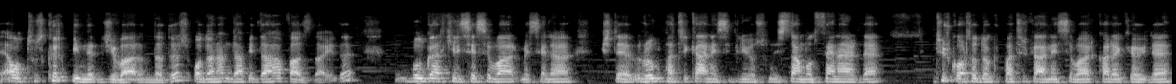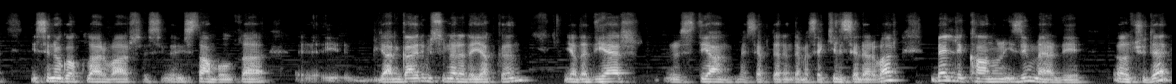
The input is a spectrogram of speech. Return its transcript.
30-40 bin civarındadır. O dönem daha bir daha fazlaydı. Bulgar Kilisesi var mesela işte Rum Patrikhanesi biliyorsun İstanbul Fener'de. Türk Ortodok Patrikhanesi var Karaköy'de, sinagoglar var İstanbul'da, yani gayrimüslimlere de yakın ya da diğer Hristiyan mezheplerinde mesela kiliseler var. Belli kanunun izin verdiği ölçüde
